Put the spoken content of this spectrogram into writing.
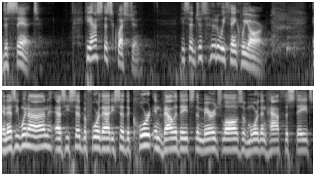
dissent. He asked this question. He said, Just who do we think we are? And as he went on, as he said before that, he said, The court invalidates the marriage laws of more than half the states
